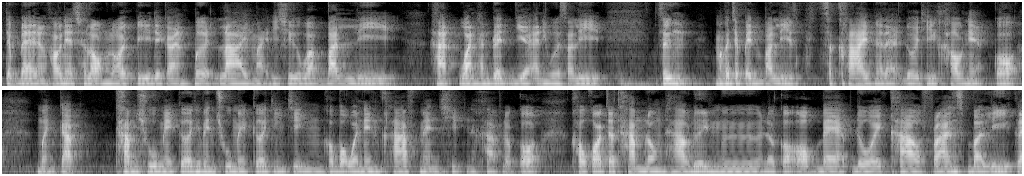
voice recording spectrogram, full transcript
แต่แบรนด์ของเขาเนี่ยฉลองร้อยปีโดยการเปิดลายใหม่ที่ชื่อว่าบัลลี่ 100 year anniversary ซึ่งมันก็จะเป็นบัลลี่สคริปนั่นแหละ โดยที่เขาเนี่ยก็เหมือนกับทำชูเมเกอร์ที่เป็นชูเมเกอร์จริง ๆ เขาบอกว่าเน้นคราฟแมนชิพนะครับ แล้วก็เขาก็จะทำรองเท้าด้วยมือ แล้วก็ออกแบบโดยคาร์ฟรานซ์บัลลี่แกล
